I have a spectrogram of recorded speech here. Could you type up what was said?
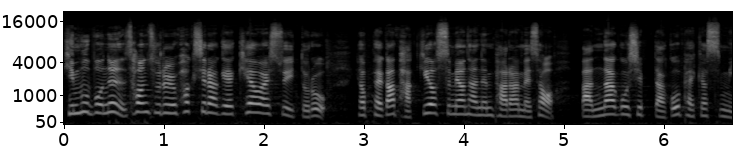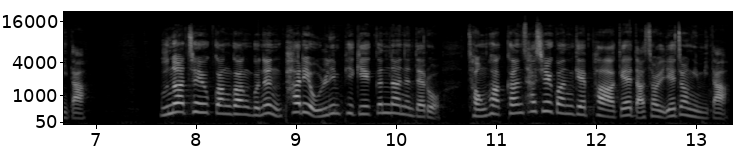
김 후보는 선수를 확실하게 케어할 수 있도록 협회가 바뀌었으면 하는 바람에서 만나고 싶다고 밝혔습니다. 문화체육관광부는 파리 올림픽이 끝나는 대로 정확한 사실관계 파악에 나설 예정입니다.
